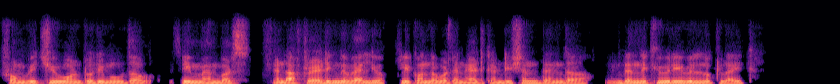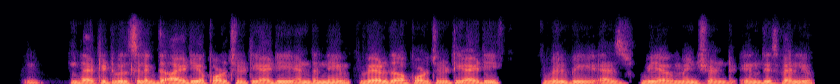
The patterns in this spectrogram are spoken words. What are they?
from which you want to remove the team members. And after adding the value click on the button add condition then the then the query will look like that it will select the ID, opportunity ID and the name where the opportunity ID will be as we have mentioned in this value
